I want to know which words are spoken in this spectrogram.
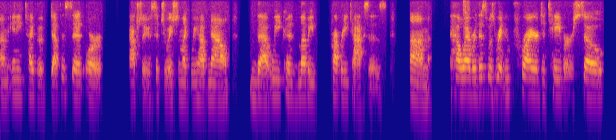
um, any type of deficit or actually a situation like we have now, that we could levy property taxes. Um, However, this was written prior to Tabor, so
